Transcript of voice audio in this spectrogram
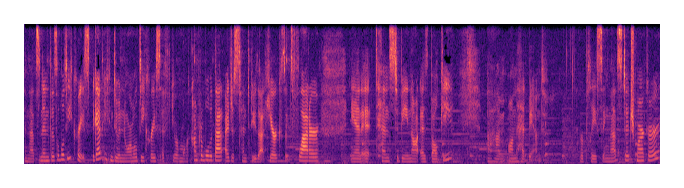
And that's an invisible decrease. Again, you can do a normal decrease if you're more comfortable with that. I just tend to do that here because it's flatter and it tends to be not as bulky um, on the headband replacing that stitch marker.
